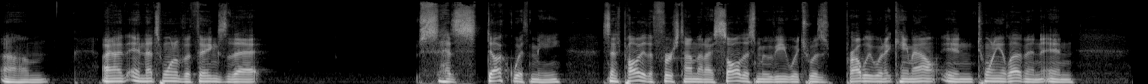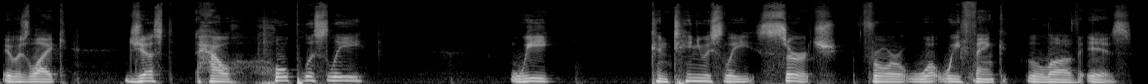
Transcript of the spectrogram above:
um and, and that's one of the things that has stuck with me since probably the first time that I saw this movie, which was probably when it came out in 2011 and it was like just how hopelessly we continuously search for what we think love is.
